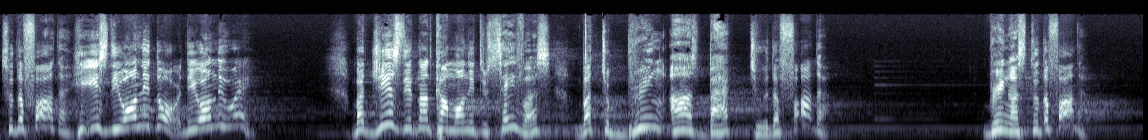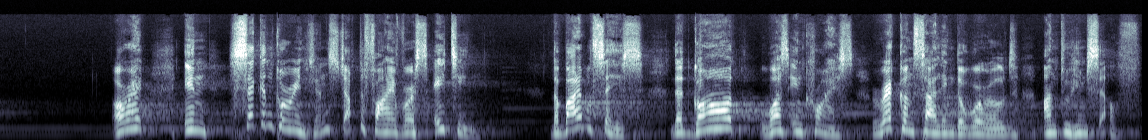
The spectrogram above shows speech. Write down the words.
to the Father. He is the only door, the only way. But Jesus did not come only to save us, but to bring us back to the Father. Bring us to the Father. All right? In Second Corinthians chapter 5 verse 18, the Bible says that God was in Christ reconciling the world unto himself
